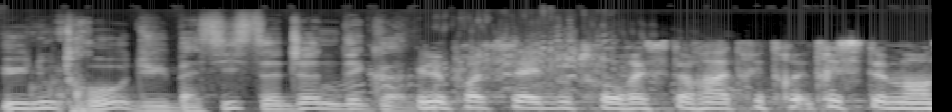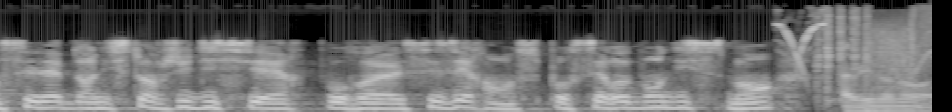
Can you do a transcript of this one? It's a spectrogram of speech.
une outro du bassiste John Deacon. Le procès d'Outreau restera tri- tri- tristement célèbre dans l'histoire judiciaire pour euh, ses errances, pour ses rebondissements. Ah oui, non, non,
